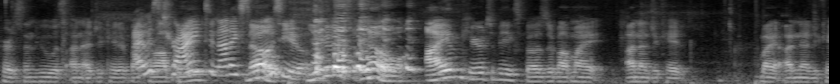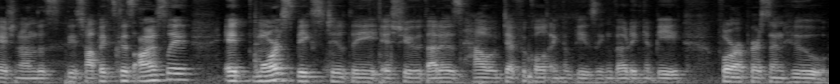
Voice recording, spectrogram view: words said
person who was uneducated about I was trying to not no, expose you. you can ex- no, I am here to be exposed about my uneducated, my uneducation on this these topics because honestly, it more speaks to the issue that is how difficult and confusing voting can be for a person who,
